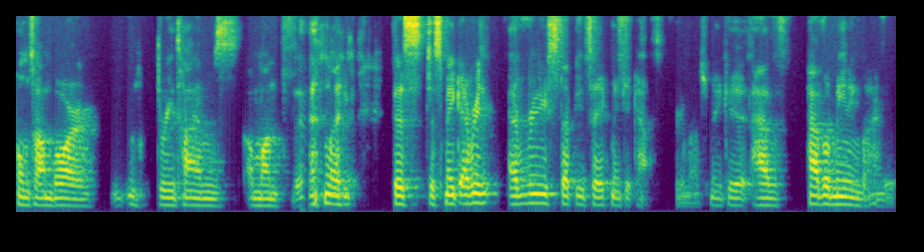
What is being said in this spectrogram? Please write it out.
hometown bar three times a month and like just just make every every step you take make it count pretty much make it have have a meaning behind it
